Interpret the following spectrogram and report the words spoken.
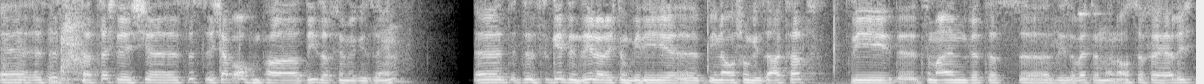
Äh, es ist tatsächlich, äh, es ist, ich habe auch ein paar dieser Filme gesehen. Äh, das geht in Seele-Richtung, wie die äh, Bina auch schon gesagt hat. Wie äh, zum einen wird das äh, die Sowjetunion auch sehr verherrlicht.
